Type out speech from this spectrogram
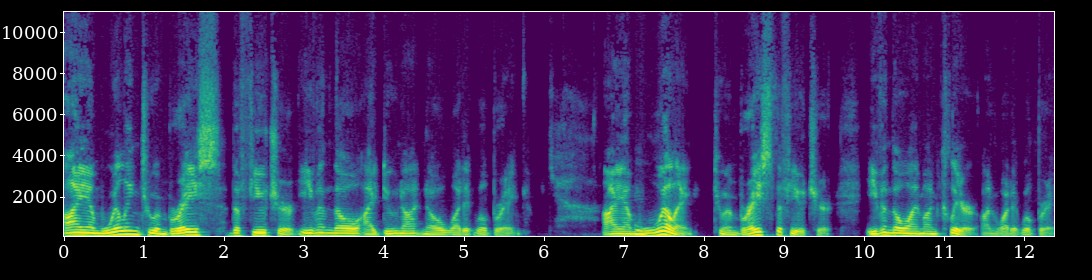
I am willing to embrace the future, even though I do not know what it will bring. I am mm-hmm. willing to embrace the future, even though I'm unclear on what it will bring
